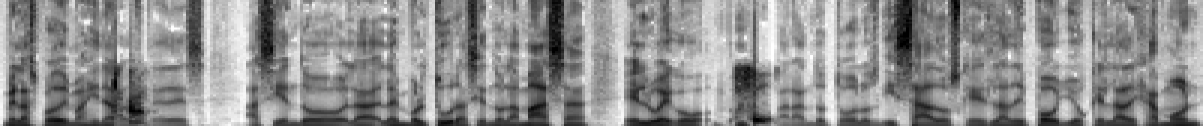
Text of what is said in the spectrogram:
Me las puedo imaginar a ah. ustedes haciendo la, envoltura, haciendo la masa, eh, luego preparando todos los guisados, que es la de pollo, que es la de jamón.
